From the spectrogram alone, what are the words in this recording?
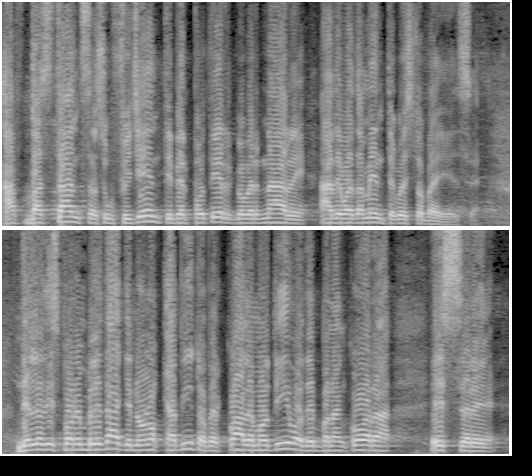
abbastanza sufficienti per poter governare adeguatamente questo Paese. Delle disponibilità che non ho capito per quale motivo debbano ancora essere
